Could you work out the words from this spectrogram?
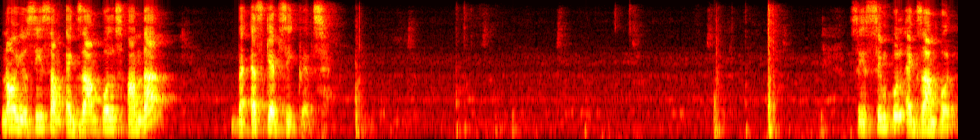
Now you see some examples on the escape sequence. See simple example.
